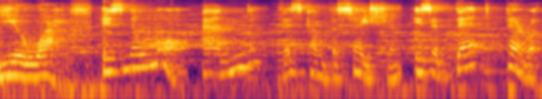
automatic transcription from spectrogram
Your wife is no more, and this conversation is a dead parrot.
